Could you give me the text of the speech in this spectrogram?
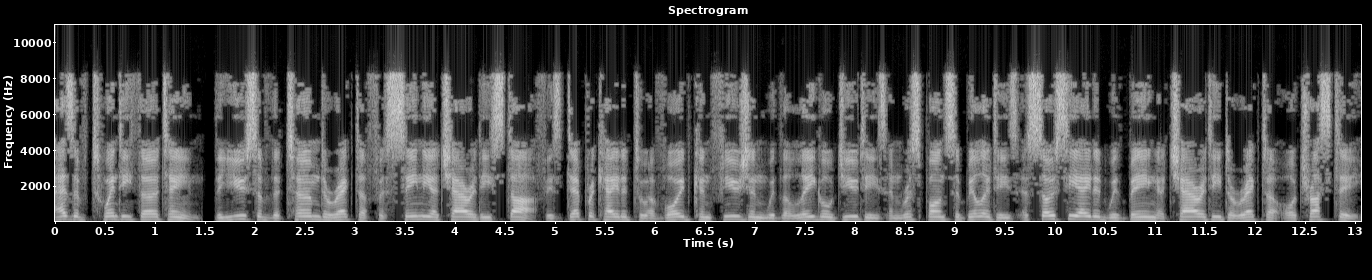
As of 2013, the use of the term director for senior charity staff is deprecated to avoid confusion with the legal duties and responsibilities associated with being a charity director or trustee,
